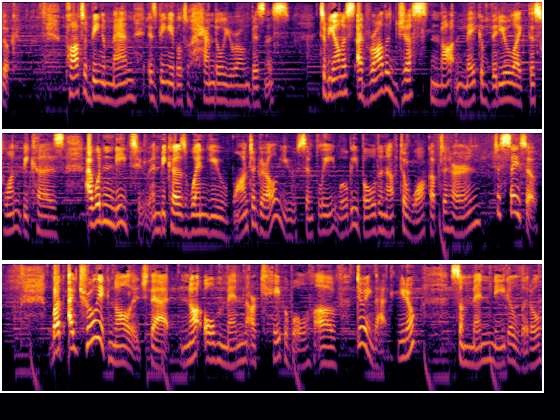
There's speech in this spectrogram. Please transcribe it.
Look part of being a man is being able to handle your own business. To be honest, I'd rather just not make a video like this one because I wouldn't need to, and because when you want a girl, you simply will be bold enough to walk up to her and just say so. But I truly acknowledge that not all men are capable of doing that, you know? Some men need a little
